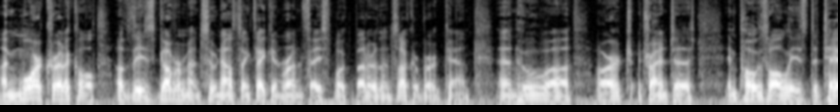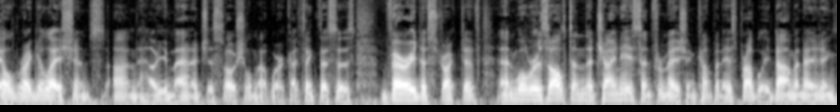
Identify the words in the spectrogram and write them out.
I'm more critical of these governments who now think they can run Facebook better than Zuckerberg can and who uh, are tr- trying to impose all these detailed regulations on how you manage a social network. I think this is very destructive and will result in the Chinese information companies probably dominating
